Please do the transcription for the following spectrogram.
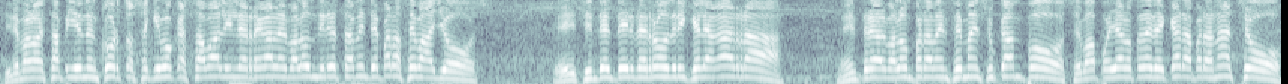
Sin embargo, la está pidiendo en corto, se equivoca Zabal y le regala el balón directamente para Ceballos. Se intenta ir de Rodri, que le agarra. Entrega el balón para Benzema en su campo. Se va a apoyar otra vez de cara para Nacho.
